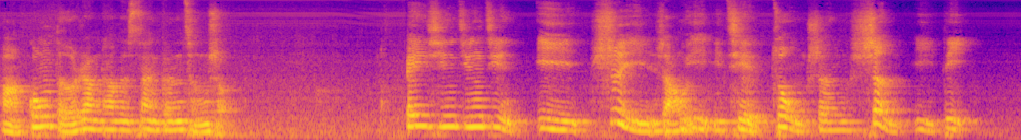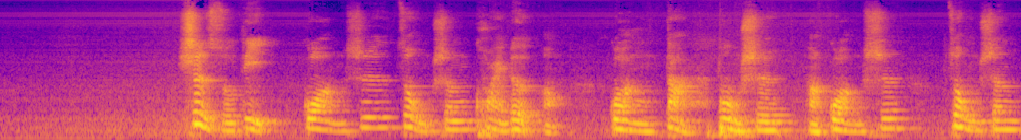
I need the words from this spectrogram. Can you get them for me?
啊，功德让他们善根成熟。悲心精进，以是以饶益一切众生圣义地，世俗地广施众生快乐啊，广大布施啊，广施众生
